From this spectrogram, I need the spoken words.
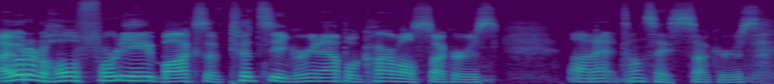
I ordered a whole 48 box of Tootsie Green Apple Caramel Suckers on it. Don't say suckers.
